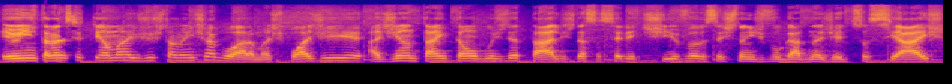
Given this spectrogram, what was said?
Eu ia entrar nesse tema justamente agora, mas pode adiantar então alguns detalhes dessa seletiva. Vocês estão divulgado nas redes sociais.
